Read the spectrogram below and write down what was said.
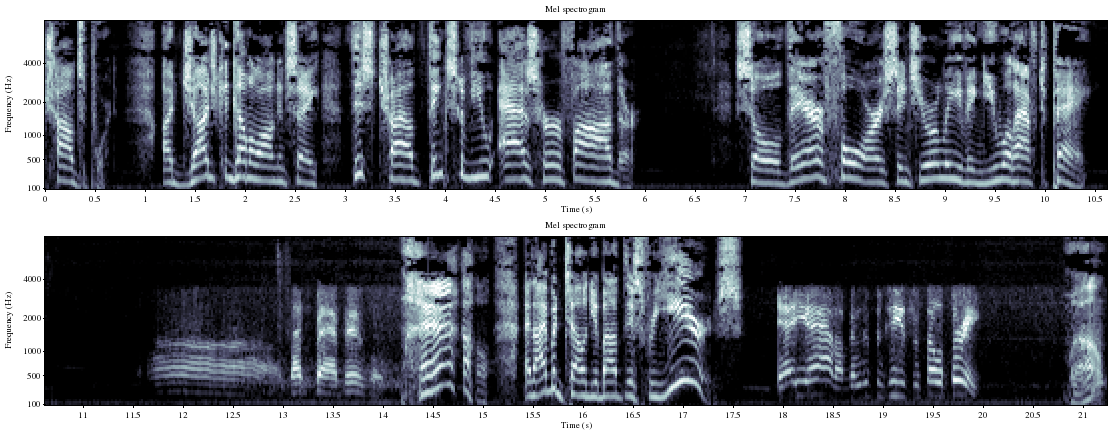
child support. A judge can come along and say, this child thinks of you as her father. So therefore, since you're leaving, you will have to pay. Uh, that's bad business. Hell, and I've been telling you about this for years. Yeah, you have. I've been listening to you since 03. Well,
